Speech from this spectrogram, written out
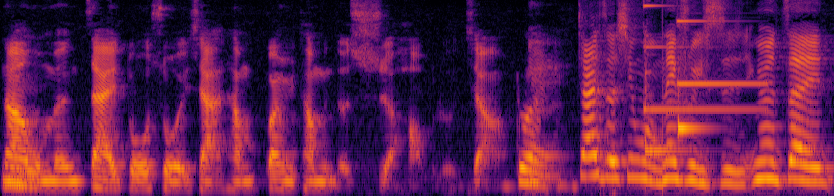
那我们再多说一下他们关于他们的事好了，这样。对，下一则新闻，Netflix 因为在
